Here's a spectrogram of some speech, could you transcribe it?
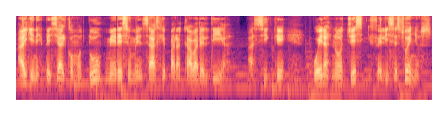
Alguien especial como tú merece un mensaje para acabar el día, así que buenas noches y felices sueños.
